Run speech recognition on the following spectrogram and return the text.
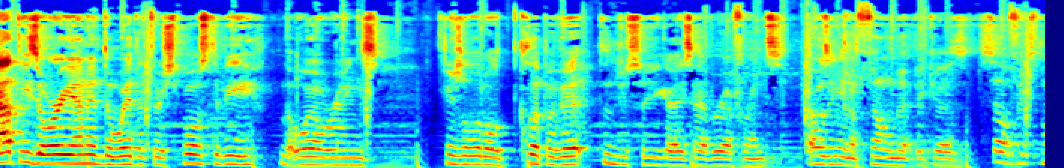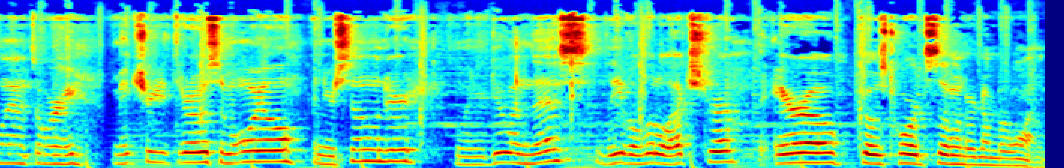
Got these oriented the way that they're supposed to be, the oil rings. Here's a little clip of it, just so you guys have reference. I wasn't gonna film it because self-explanatory. Make sure you throw some oil in your cylinder. When you're doing this, leave a little extra. The arrow goes towards cylinder number one.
